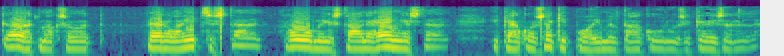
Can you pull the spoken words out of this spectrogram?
Köyhät maksoivat veroa itsestään, ruumiistaan ja hengestään, ikään kuin sekin pohjimmiltaan kuuluisi keisarille.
